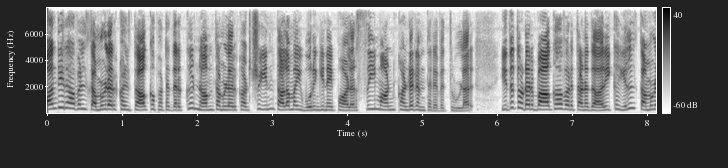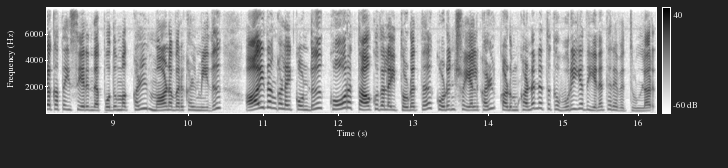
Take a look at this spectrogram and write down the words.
ஆந்திராவில் தமிழர்கள் தாக்கப்பட்டதற்கு நாம் தமிழர் கட்சியின் தலைமை ஒருங்கிணைப்பாளர் சீமான் கண்டனம் தெரிவித்துள்ளார். இது தொடர்பாக அவர் தனது அறிக்கையில் தமிழகத்தை சேர்ந்த பொதுமக்கள் மாணவர்கள் மீது ஆயுதங்களை கொண்டு கோர தாக்குதலை தொடுத்த கொடுஞ்செயல்கள் கடும் கண்டனத்துக்கு உரியது என தெரிவித்துள்ளார்.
